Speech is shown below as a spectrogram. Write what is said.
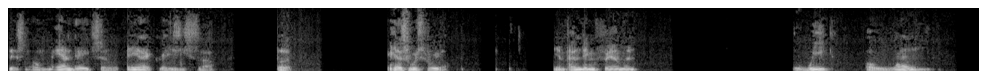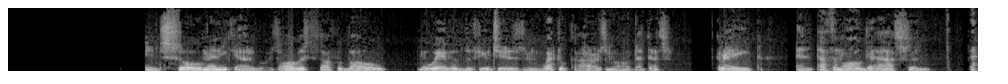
There's no mandates or any of that crazy stuff. But here's what's real: the impending famine the wheat alone in so many categories. All this stuff about the wave of the futures and electric cars and all of that, that's great. And ethanol gas. And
